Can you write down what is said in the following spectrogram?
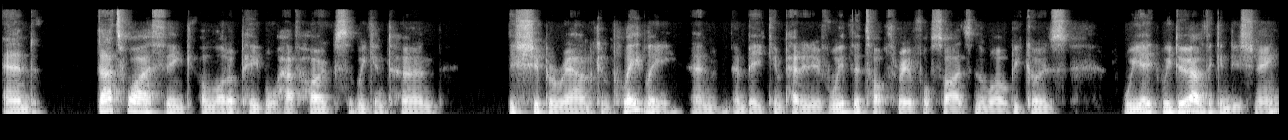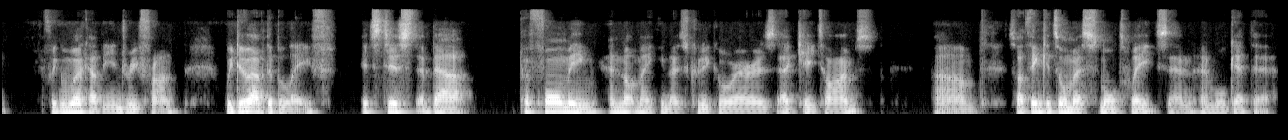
and that's why I think a lot of people have hopes that we can turn this ship around completely and and be competitive with the top three or four sides in the world because we we do have the conditioning. If we can work out the injury front, we do have the belief. It's just about performing and not making those critical errors at key times. Um, so I think it's almost small tweaks, and and we'll get there.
